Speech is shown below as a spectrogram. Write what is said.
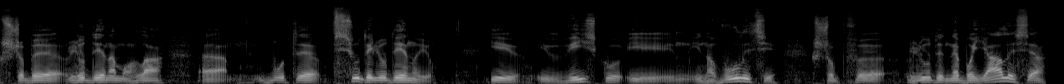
щоб людина могла бути всюди людиною, і, і в війську, і, і на вулиці, щоб е, люди не боялися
